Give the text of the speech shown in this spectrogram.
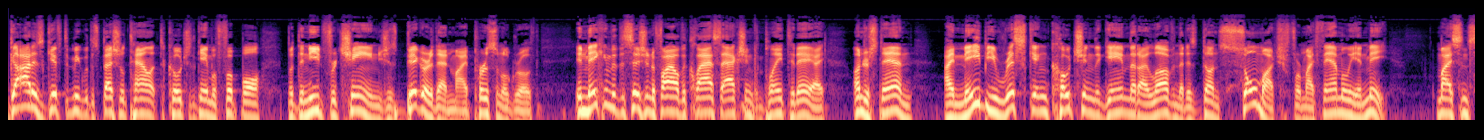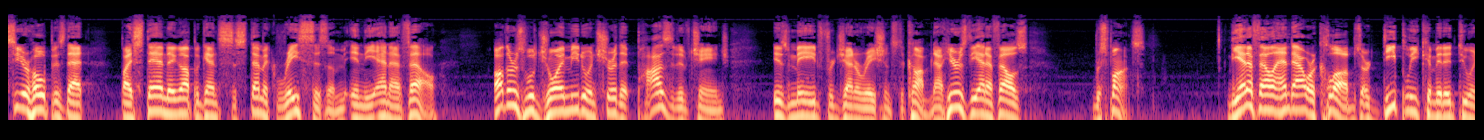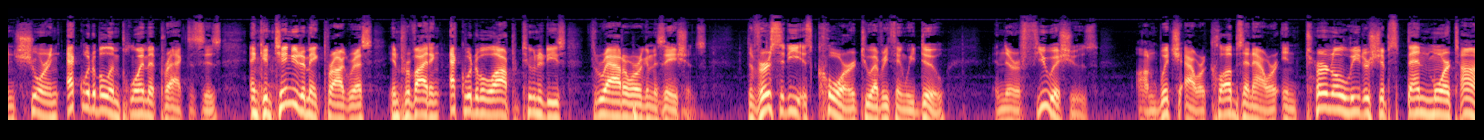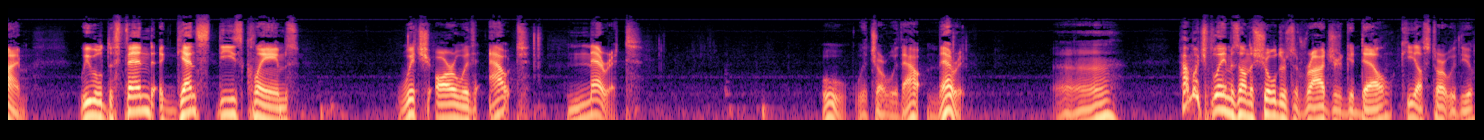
God has gifted me with a special talent to coach the game of football, but the need for change is bigger than my personal growth. In making the decision to file the class action complaint today, I understand I may be risking coaching the game that I love and that has done so much for my family and me. My sincere hope is that by standing up against systemic racism in the NFL, others will join me to ensure that positive change is made for generations to come. Now, here's the NFL's response. The NFL and our clubs are deeply committed to ensuring equitable employment practices and continue to make progress in providing equitable opportunities throughout our organizations. Diversity is core to everything we do, and there are few issues on which our clubs and our internal leadership spend more time. We will defend against these claims, which are without merit. Ooh, which are without merit. Uh, how much blame is on the shoulders of Roger Goodell? Key, I'll start with you.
